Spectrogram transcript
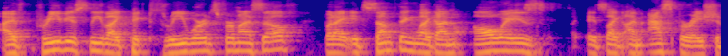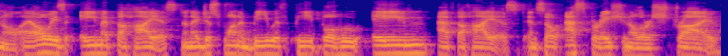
I've previously like picked three words for myself, but I it's something like I'm always it's like I'm aspirational. I always aim at the highest and I just want to be with people who aim at the highest. And so aspirational or strive,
